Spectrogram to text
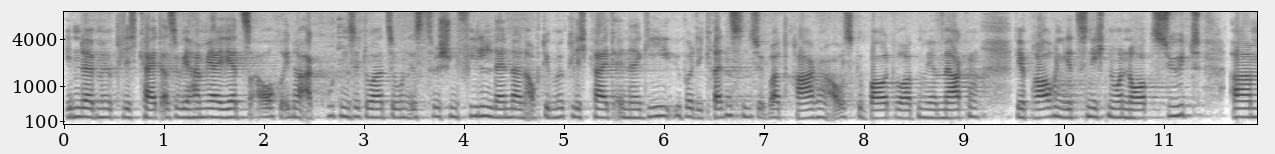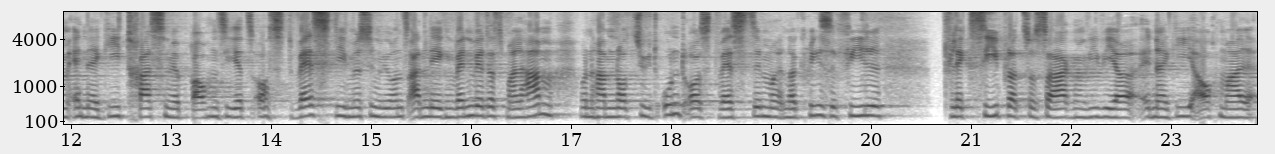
in der Möglichkeit. Also wir haben ja jetzt auch in einer akuten Situation ist zwischen vielen Ländern auch die Möglichkeit, Energie über die Grenzen zu übertragen, ausgebaut worden. Wir merken, wir brauchen jetzt nicht nur Nord-Süd ähm, Energietrassen, wir brauchen sie jetzt Ost-West, die müssen wir uns anlegen. Wenn wir das mal haben und haben Nord-Süd und Ost-West, sind wir in der Krise viel flexibler zu sagen, wie wir Energie auch mal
